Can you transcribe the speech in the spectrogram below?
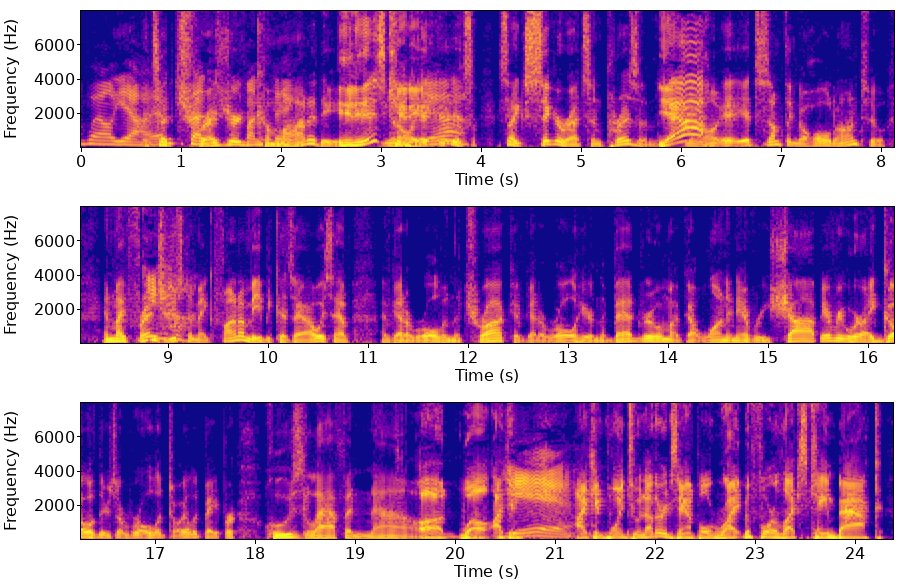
of Well, yeah, It's I a decided it's a treasured thing. commodity. It is, You know, Kenny. it- Yeah. it's it's like cigarettes in prison. Yeah. you know, it, it's something to hold on to. And my friends Yeah. used to make fun of me because I always have. I've got a roll in the truck. I've got a roll here in the bedroom. I've got one in every shop. Everywhere I go, there's a roll of toilet paper. Who's laughing now? Uh, well, I can Yeah. I can point to another example. Right before Lex came back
